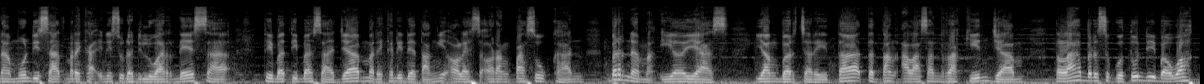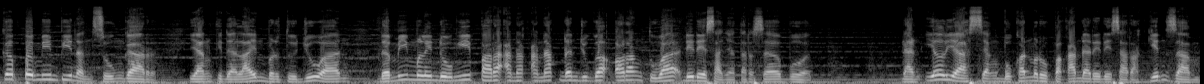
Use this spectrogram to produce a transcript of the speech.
Namun di saat mereka ini sudah di luar desa, tiba-tiba saja mereka didatangi oleh seorang pasukan bernama Ilyas yang bercerita tentang alasan Rakin Jam telah bersekutu di bawah kepemimpinan Sunggar yang tidak lain bertujuan demi melindungi para anak-anak dan juga orang tua di desanya tersebut. Dan Ilyas yang bukan merupakan dari desa Rakinzam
